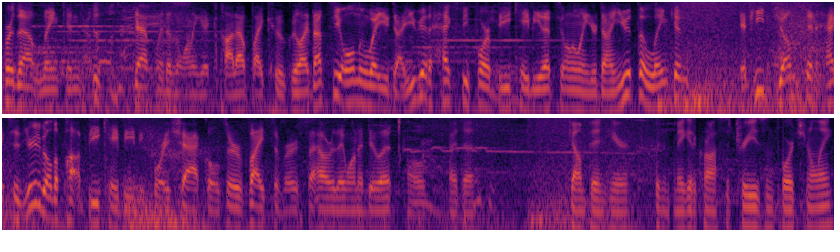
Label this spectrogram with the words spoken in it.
for that Linken. Definitely doesn't want to get caught out by Kuku. Like that's the only way you die. You get a Hex before BKB, that's the only way you're done. You get the Linken, if he jumps in Hexes, you're gonna be able to pop BKB before he shackles, or vice versa, however they want to do it. Oh, tried to jump in here. Couldn't make it across the trees, unfortunately.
